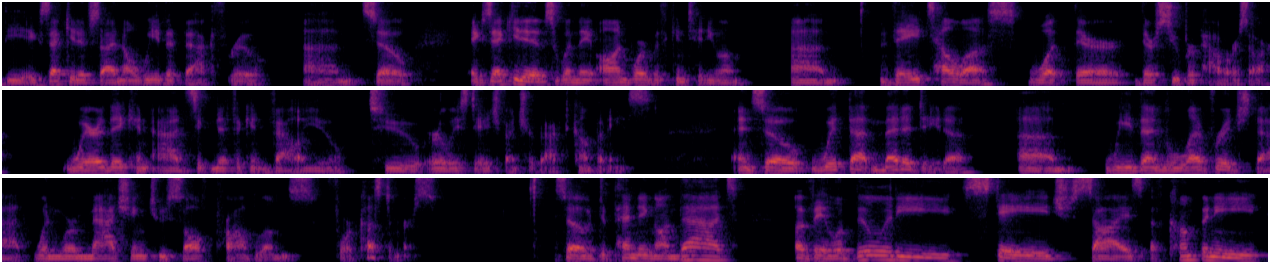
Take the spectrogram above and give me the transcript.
the executive side and I'll weave it back through. Um, so executives, when they onboard with Continuum, um, they tell us what their their superpowers are, where they can add significant value to early stage venture backed companies. And so, with that metadata, um, we then leverage that when we're matching to solve problems for customers. So, depending on that, availability, stage, size of company,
